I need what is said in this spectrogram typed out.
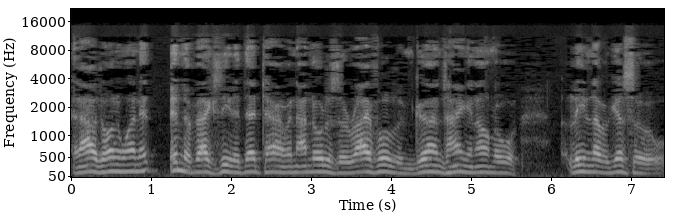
and I was the only one in, in the back seat at that time, and I noticed the rifles and guns hanging on the, leaning up against the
